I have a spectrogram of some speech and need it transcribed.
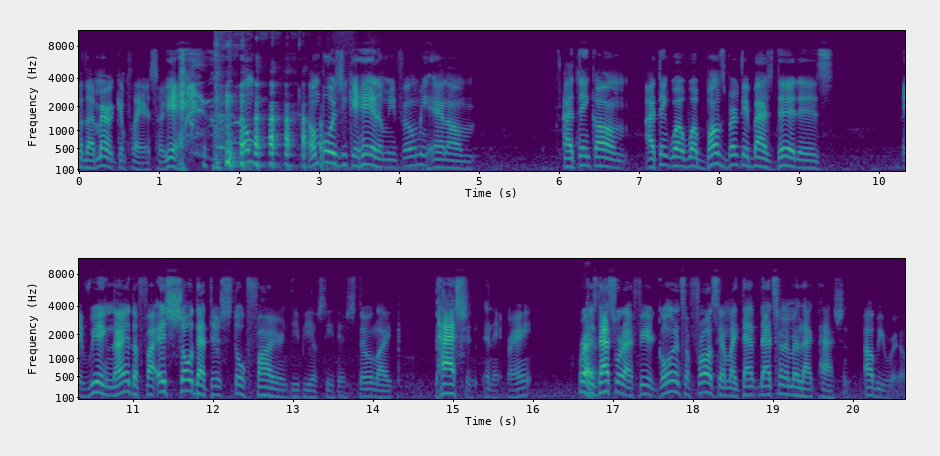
for the American players. So yeah, them, them boys you can hear them. You feel me? And um, I think um, I think what what Bum's birthday bash did is it reignited the fire. It showed that there's still fire in DBFZ. There's still like passion in it, right? Because right. that's what I feared. Going into Frosty, I'm like, that, that tournament lacked passion. I'll be real.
